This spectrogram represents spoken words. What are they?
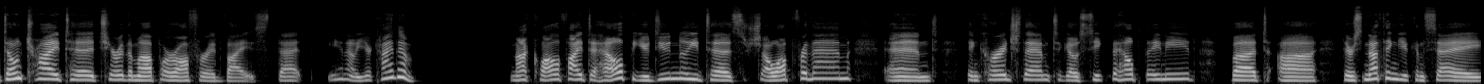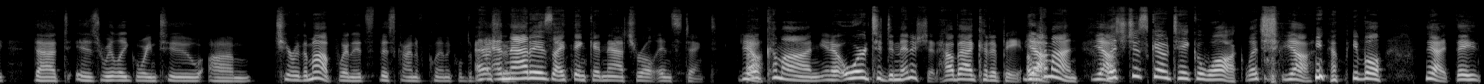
don't try to cheer them up or offer advice. That you know, you're kind of not qualified to help. You do need to show up for them and encourage them to go seek the help they need. But uh, there's nothing you can say that is really going to um, cheer them up when it's this kind of clinical depression. and that is, I think, a natural instinct. Yeah. Oh, come on, you know, or to diminish it. How bad could it be? Oh, Yeah. come on. Yeah. Let's just go take a walk. Let's, yeah. you know, people, yeah, they,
